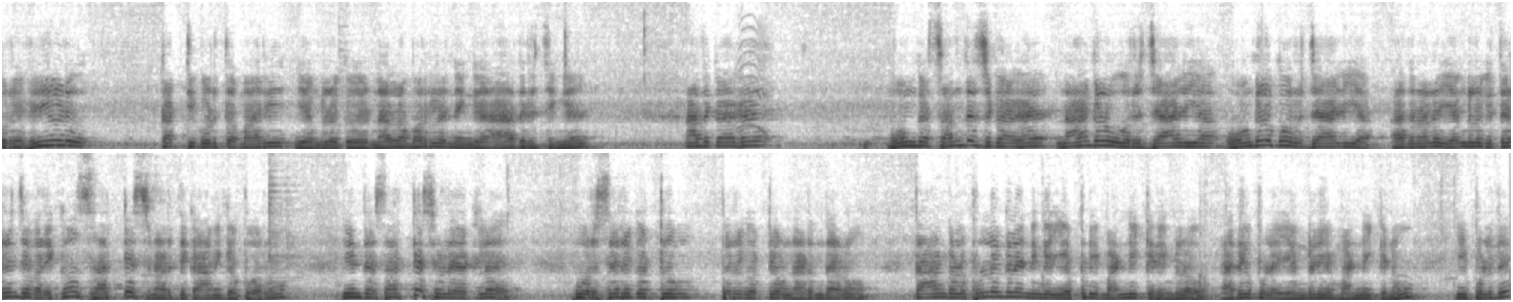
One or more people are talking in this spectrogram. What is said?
ஒரு வீடு கட்டி கொடுத்த மாதிரி எங்களுக்கு நல்ல முறையில் நீங்கள் ஆதரிச்சிங்க. அதுக்காக உங்கள் சந்தோஷக்காக நாங்களும் ஒரு ஜாலியாக உங்களுக்கும் ஒரு ஜாலியாக அதனால் எங்களுக்கு தெரிஞ்ச வரைக்கும் சர்க்கஸ் நடத்தி காமிக்க போகிறோம் இந்த சர்க்கஸ் விளையாட்டில் ஒரு சிறுகட்டும் பெருகட்டும் நடந்தாலும் தாங்கள் பிள்ளைங்களை நீங்கள் எப்படி மன்னிக்கிறீங்களோ அதே போல் எங்களையும் மன்னிக்கணும். இப்பொழுது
